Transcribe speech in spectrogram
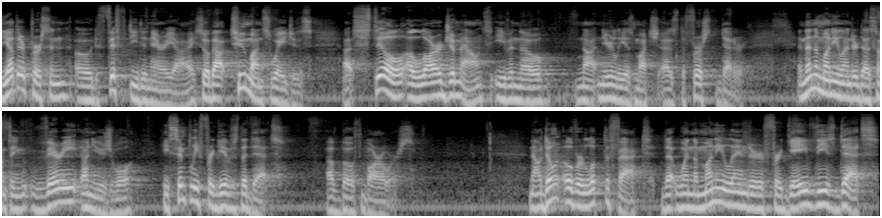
The other person owed 50 denarii, so about two months' wages. Uh, still a large amount, even though not nearly as much as the first debtor. And then the moneylender does something very unusual. He simply forgives the debt of both borrowers. Now, don't overlook the fact that when the moneylender forgave these debts,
